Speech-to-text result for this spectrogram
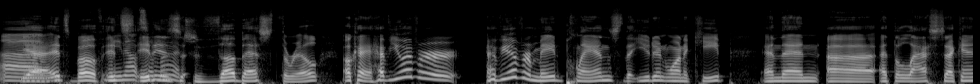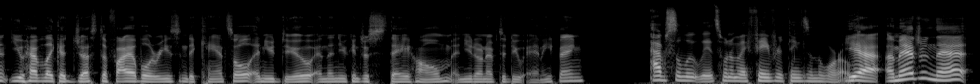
Um, yeah, it's both. It's so is much. the best thrill. Okay, have you ever have you ever made plans that you didn't want to keep and then uh at the last second you have like a justifiable reason to cancel and you do and then you can just stay home and you don't have to do anything? absolutely. It's one of my favorite things in the world. Yeah, imagine that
